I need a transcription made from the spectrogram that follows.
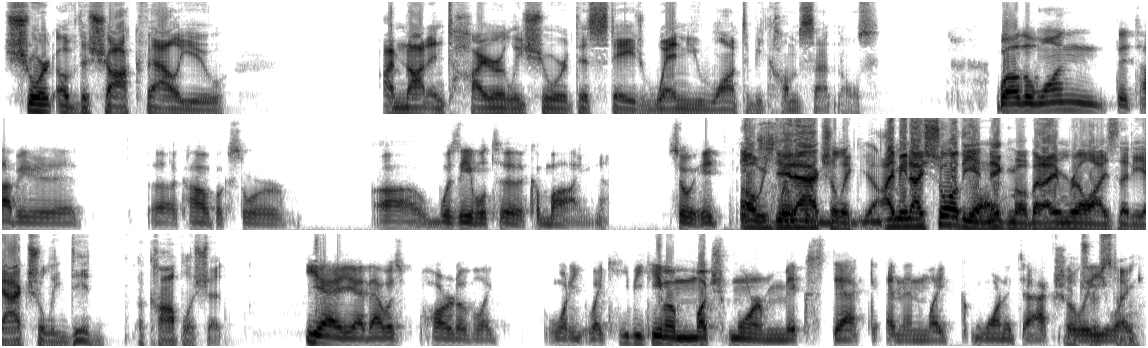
short of the shock value, I'm not entirely sure at this stage when you want to become sentinels. Well, the one that Top Eight at uh, comic book store uh, was able to combine. So it. Oh, he did actually. I mean, I saw the yeah. Enigma, but I didn't realize that he actually did accomplish it. Yeah, yeah, that was part of like what he like. He became a much more mixed deck, and then like wanted to actually like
